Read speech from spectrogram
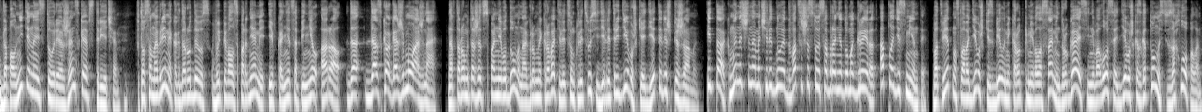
Дополнительная история «Женская встреча». В то самое время, когда Рудеус выпивал с парнями и в конец опьянел, орал «Да, да сколько ж можно?» На втором этаже в спальне его дома на огромной кровати лицом к лицу сидели три девушки, одетые лишь пижамы. Итак, мы начинаем очередное 26-е собрание дома Грейрот. Аплодисменты. В ответ на слова девушки с белыми короткими волосами, другая синеволосая девушка с готовностью захлопала.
